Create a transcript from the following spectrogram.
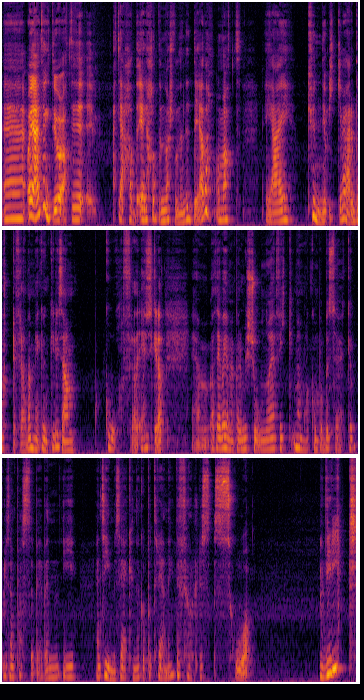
Eh, og jeg tenkte jo at, at jeg hadde, eller hadde i en idé da, om at jeg kunne jo ikke være borte fra dem. Jeg kunne ikke liksom gå fra det. Jeg husker at, eh, at jeg var hjemme i permisjon, og jeg fikk mamma kom på besøk og liksom passe babyen i en time så jeg kunne gå på trening. Det føltes så vilt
